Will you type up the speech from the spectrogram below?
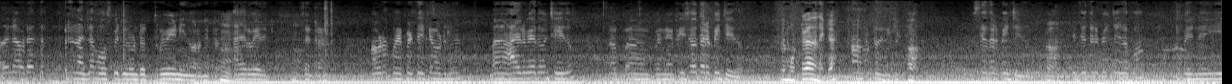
അതിനവിടെ അവിടെ ഒരു നല്ല ഹോസ്പിറ്റൽ ഉണ്ട് ത്രിവേണി എന്ന് പറഞ്ഞിട്ട്. ആയുർവേദിക് സെന്റർ സെന്ററാണ് അവിടെ പോയപ്പോഴത്തേക്കും അവിടുന്ന് ആയുർവേദവും ചെയ്തു. പിന്നെ ഫിസിയോതെറപ്പിയും ചെയ്തു. മുട്ടുവേദനയ്ക്ക്? ആ മുട്ടുവേദനയ്ക്ക്. ഫിസിയോതെറപ്പിയും ചെയ്തു. ഫിസിയോതെറപ്പിയും ചെയ്തപ്പോൾ പിന്നെ ഈ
